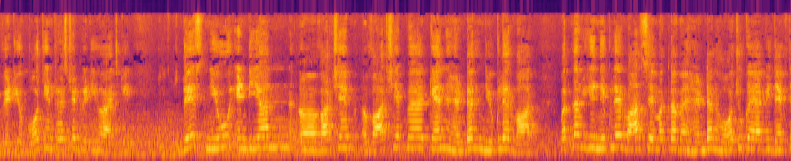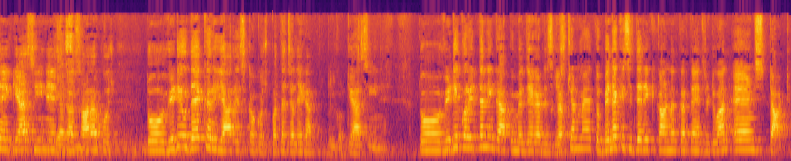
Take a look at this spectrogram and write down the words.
वीडियो बहुत ही इंटरेस्टेड वीडियो है आज की। This new Indian warship warship can handle nuclear war मतलब ये न्यूक्लियर वार से मतलब हैंडल हो चुका है। अभी देखते हैं क्या सीन है इसका सारा कुछ। तो वीडियो देखकर यार इसका कुछ पता चलेगा बिल्कुल। क्या सीन है। तो वीडियो को इतना लिंक आपको मिल जाएगा डिस्क्रिप्शन में। तो बिना किसी देरी के काउंट करते हैं three one and start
